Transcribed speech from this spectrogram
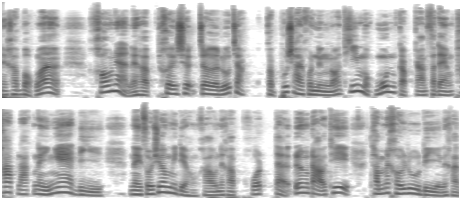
นะครับบอกว่าเขาเนี่ยนะครับเคยเจอรู้จักกับผู้ชายคนหนึ่งเนาะที่หมกมุ่นกับการแสดงภาพลักษณ์ในแง่ดีในโซเชียลมีเดียของเขานะครับโพสต์แต่เรื่องราวที่ทำให้เขาดูดีนะครับ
